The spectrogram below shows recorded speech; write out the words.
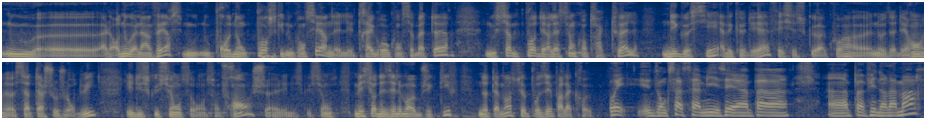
nous, euh, alors nous, à l'inverse, nous, nous prenons pour ce qui nous concerne, les, très gros consommateurs, nous sommes pour des relations contractuelles négociées avec EDF, et c'est ce à quoi euh, nos adhérents euh, s'attachent aujourd'hui. Les discussions sont, franches, les discussions, mais sur des éléments objectifs, notamment ceux posés par la Creux. Oui, Et donc ça, ça a mis un, pas, un pavé dans la mare.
